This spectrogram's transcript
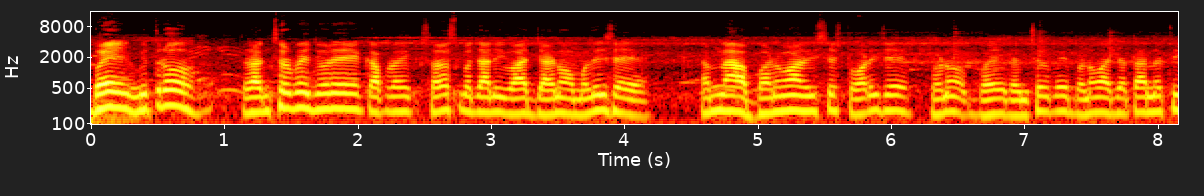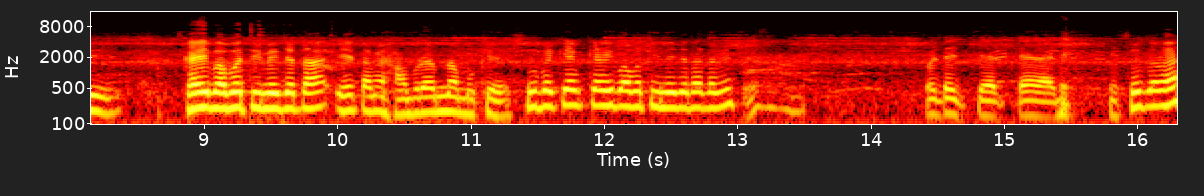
ભાઈ મિત્રો રણછોડભાઈ જોડે એક આપણે એક સરસ મજાની વાત જાણવા મળી છે. એમના ભણવા વિશે સ્ટોરી છે. ભણો ભાઈ રણછોડભાઈ ભણવા જતા નથી. કઈ બાબતથી નહીં જતા એ તમે સાંભળો એમના મુખે. શું ભાઈ કેમ કઈ બાબતથી નહીં જતા તમે? શું કરવા?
